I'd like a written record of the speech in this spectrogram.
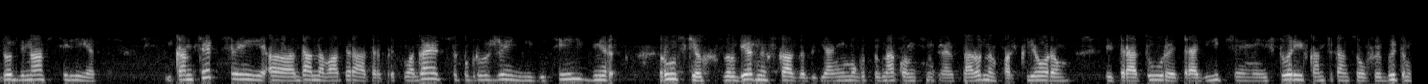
до 12 лет. И концепцией данного оператора предполагается погружение детей в мир русских зарубежных сказок, где они могут познакомиться, например, с народным фольклором, литературой, традициями, историей, в конце концов, и бытом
